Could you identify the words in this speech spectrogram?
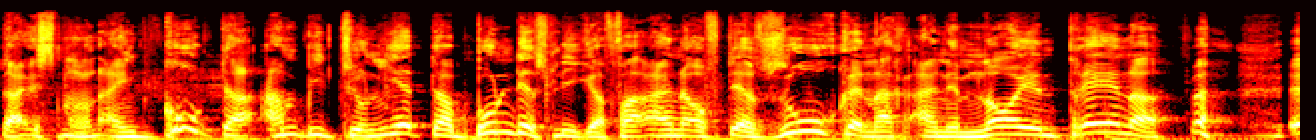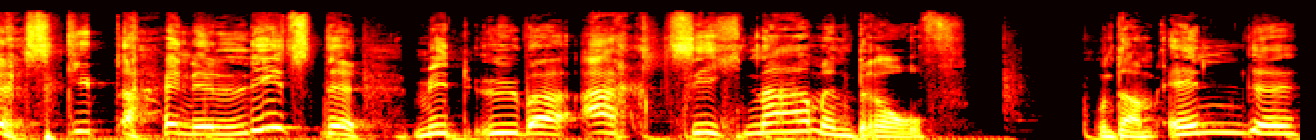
Da ist nun ein guter, ambitionierter Bundesligaverein auf der Suche nach einem neuen Trainer. Es gibt eine Liste mit über 80 Namen drauf. Und am Ende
